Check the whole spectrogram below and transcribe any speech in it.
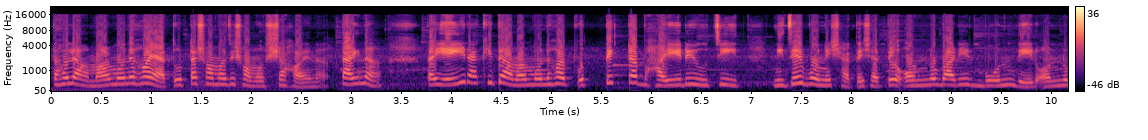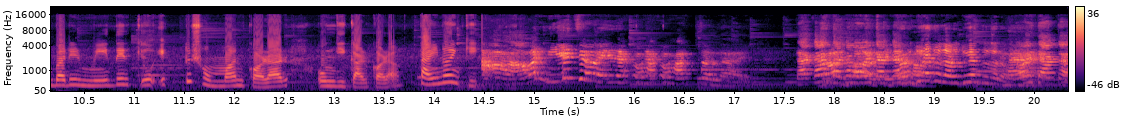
তাহলে আমার মনে হয় এতটা সমাজে সমস্যা হয় না। তাই না? তাই এই রাখিতে আমার মনে হয় প্রত্যেকটা ভাইয়েরই উচিত নিজের বোনের সাথে সাথে অন্য বাড়ির বোনদের, অন্য বাড়ির মেয়েদেরকেও একটু সম্মান করার অঙ্গীকার করা। তাই নয় কি? টাকা টাকা ধরো, ওই টাকা। ধরো, ধরো, ধরো। ওই টাকা।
